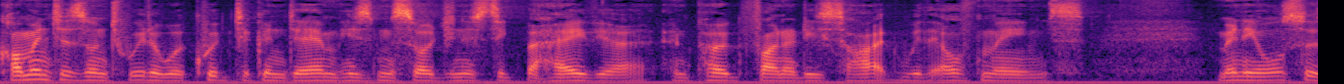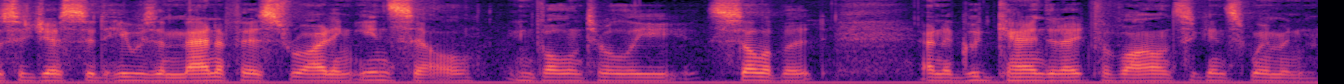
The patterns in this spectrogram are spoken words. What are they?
Commenters on Twitter were quick to condemn his misogynistic behavior and poke fun at his height with elf memes. Many also suggested he was a manifest writing incel, involuntarily celibate, and a good candidate for violence against women.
